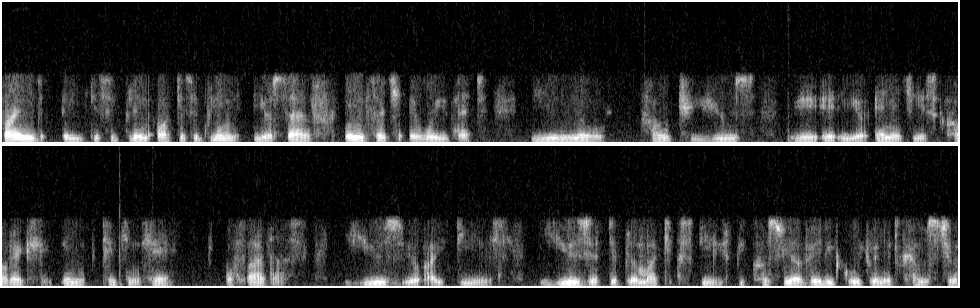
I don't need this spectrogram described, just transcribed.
Find a discipline or discipline yourself in such a way that you know how to use uh, your energies correctly in taking care of others. Use your ideas, diplomatic skills because you are very good when it comes to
